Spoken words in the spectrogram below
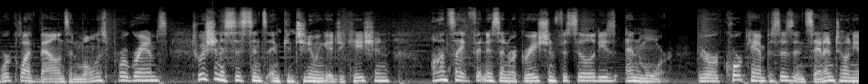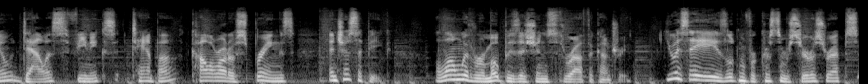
work life balance and wellness programs, tuition assistance and continuing education, on site fitness and recreation facilities, and more. There are core campuses in San Antonio, Dallas, Phoenix, Tampa, Colorado Springs, and Chesapeake, along with remote positions throughout the country. USAA is looking for customer service reps,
